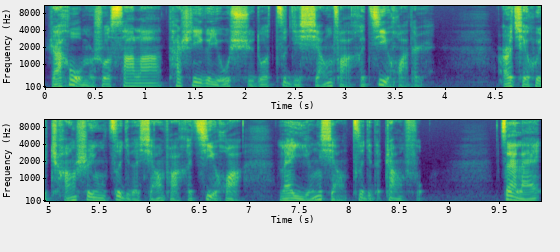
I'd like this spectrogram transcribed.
然后我们说撒拉，她是一个有许多自己想法和计划的人，而且会尝试用自己的想法和计划来影响自己的丈夫。再来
